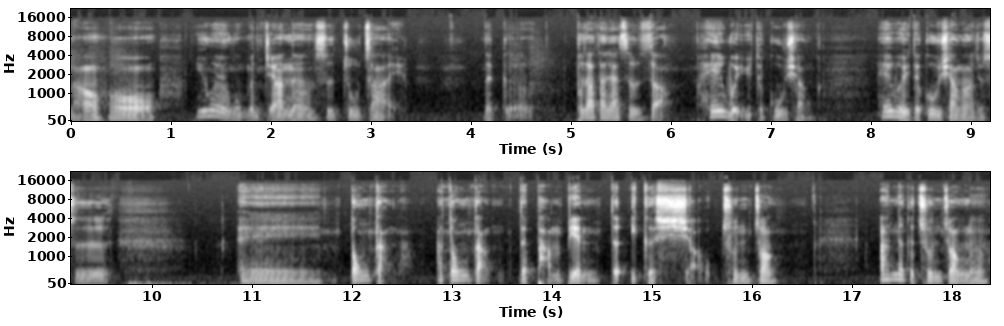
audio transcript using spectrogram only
然后，因为我们家呢是住在那个，不知道大家知不知道黑尾鱼的故乡？黑尾鱼的故乡啊，就是诶东港嘛，啊东港的旁边的一个小村庄。啊那个村庄呢，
